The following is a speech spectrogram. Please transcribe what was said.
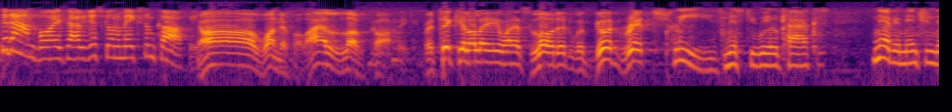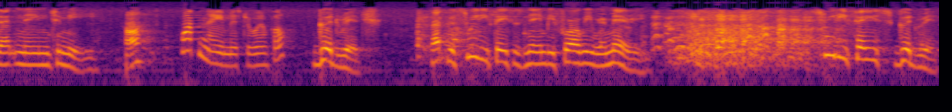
Sit down, boys. I was just going to make some coffee. Oh, wonderful. I love coffee, particularly when it's loaded with good, rich. Please, Mr. Wilcox, never mention that name to me. Huh? What name, Mr. Wimple? Goodrich. That was Sweetie Face's name before we were married. Sweetie Face Goodrich.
